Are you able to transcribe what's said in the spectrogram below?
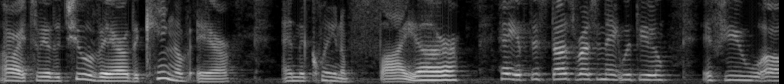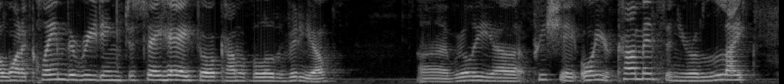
All right, so we have the Two of Air, the King of Air, and the Queen of Fire. Hey, if this does resonate with you, if you uh, want to claim the reading, just say hey, throw a comment below the video. I uh, really uh, appreciate all your comments and your likes.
